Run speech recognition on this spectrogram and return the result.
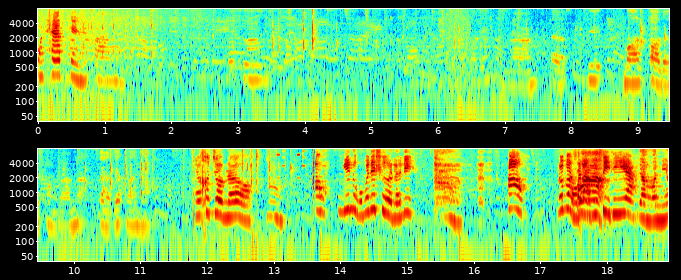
ว่าแทบเพนฟังก็คือแต่พี่บอสต่อเลยสองล้านอะจ่ายเรียบร้อยแล้วนี่คือจบแล้วเหรอเอ้างี้หนูก็ไม่ได้เชิญแล้วดิอ้าวแล้วบัตรสลากมีสี่ทีอะอย่างวันนี้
